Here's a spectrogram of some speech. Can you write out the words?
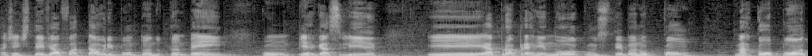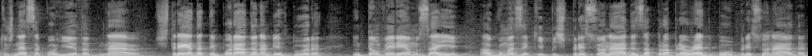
a gente teve Alfa Tauri pontuando também com Pierre Gasly e a própria Renault com Esteban Ocon marcou pontos nessa corrida, na estreia da temporada, na abertura. Então veremos aí algumas equipes pressionadas, a própria Red Bull pressionada,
